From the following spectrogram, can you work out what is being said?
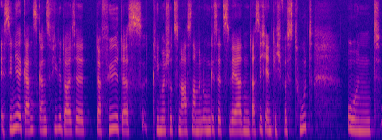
es sind ja ganz, ganz viele Leute dafür, dass Klimaschutzmaßnahmen umgesetzt werden, dass sich endlich was tut. Und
